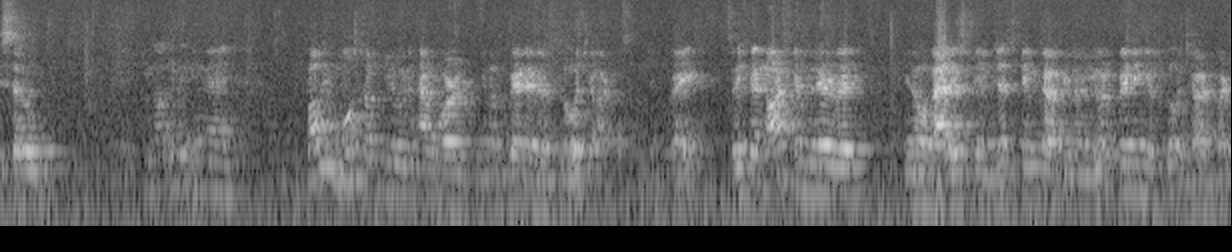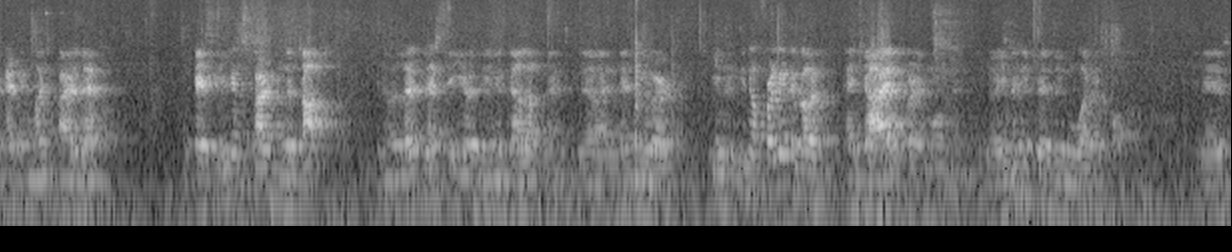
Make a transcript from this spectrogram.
so, you know, in, in a, probably most of you have worked, you know, created a flow chart or something, right? So if you're not familiar with, you know, value stream, just think of, you know, you're creating a flow chart, but at a much higher level. Okay, so you can start from the top. You know, let, let's say you're doing a development, you know, and then you are, you, you know, forget about agile for a moment. You know, even if you're doing waterfall, you know,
